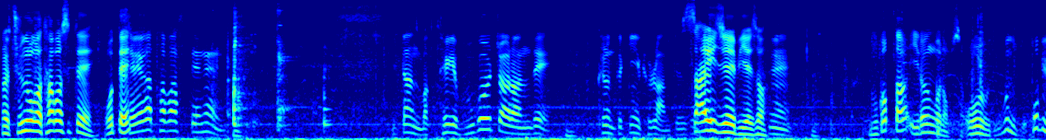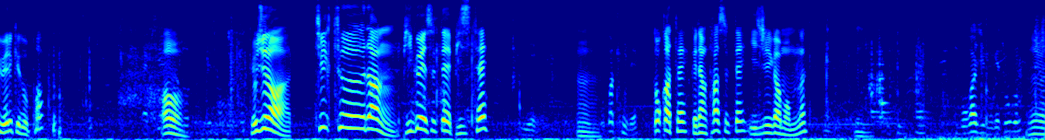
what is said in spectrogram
아, 준호가 타봤을 때 어때? 제가 타봤을 때는 일단 막 되게 무거울 줄 알았는데 그런 느낌이 별로 안 들고 사이즈에 비해서 네. 무겁다 이런 건 없어. 오, 뭐, 홉이 왜 이렇게 높아? 어. 교진아, 틸트랑 비교했을 때 비슷해? 예. 응. 똑같은데? 똑같아? 그냥 탔을 때 이질감 없는? 모가지 무게 조금? 이거,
